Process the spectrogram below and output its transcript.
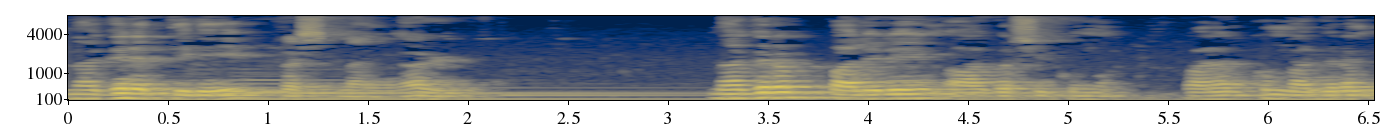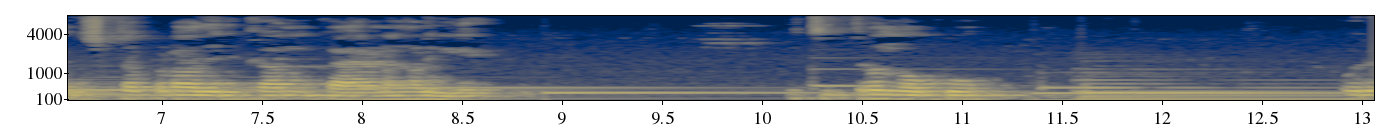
നഗരത്തിലെ പ്രശ്നങ്ങൾ. നഗരം പലരെയും ആകർഷിക്കുന്നു. പലർക്കും നഗരം ഇഷ്ടപ്പെടാതിരിക്കാനും കാരണങ്ങളില്ലേ? ഈ ചിത്രം നോക്കൂ. ഒരു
